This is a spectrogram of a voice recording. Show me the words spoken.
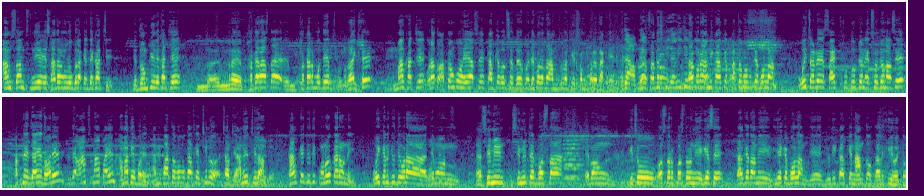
আমস আমস নিয়ে সাধারণ লোকগুলাকে দেখাচ্ছে যে ধমকি দেখাচ্ছে মানে ফাঁকা রাস্তা ফাঁকার মধ্যে রাখে মাল খাচ্ছে ওরা তো আতঙ্ক হয়ে আছে। কালকে বলছে দেখো দাদা আমগুলা কীরকম করে রাখে। আপনারা সাধারণ- তারপরে আমি কালকে পার্থবাবুকে বললাম ওই সাইডে ষাট সত্তর জন একশো জন আছে। আপনি যাই ধরেন, যদি আঁচ না পায়েন, আমাকে বলেন। আমি পার্থবাবু কালকে ছিল চার্জে আমি ছিলাম। কালকে যদি কোনো কারণে, ওইখানে যদি ওরা যেমন সিমেন্ট সিমেন্টের বস্তা এবং কিছু অস্ত্র ফস্ত্র নিয়ে গেছে, কালকে তো আমি ইয়েকে বললাম যে, যদি কালকে নামতো, তাহলে কি হতো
